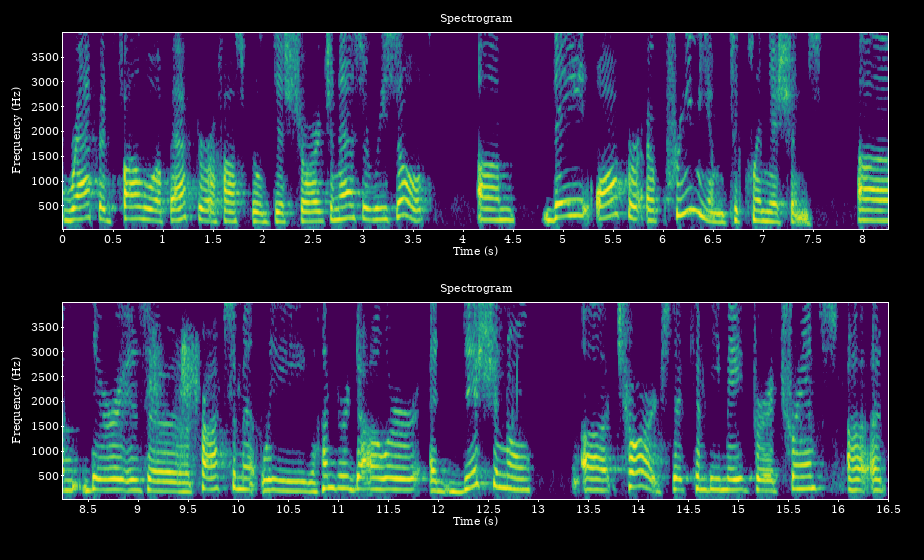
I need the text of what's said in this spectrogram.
rapid follow up after a hospital discharge. And as a result, um, they offer a premium to clinicians. Um, there is an approximately $100 additional uh, charge that can be made for a, trans, uh, a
